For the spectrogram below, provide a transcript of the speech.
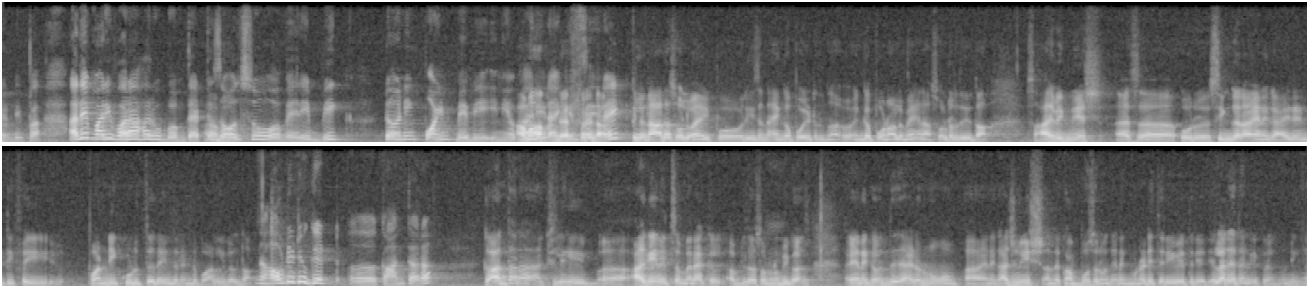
கண்டிப்பா. அதே மாதிரி Varaha Roopam that is also a very big turning point maybe in your career I can say right இல்ல நான் தான் சொல்லுவேன். இப்போ ரீசெண்டாக எங்க போயிட்டு இருந்தா எங்க போனாலுமே நான் சொல்றது இதுதான். சாய் விக்னேஷ் ஆஸ் அ ஒரு சிங்கரா எனக்கு ஐடென்டிஃபை பண்ணி கொடுத்தது இந்த ரெண்டு பாடல்கள் தான். How did you get Kantara Kantara actually again it's a miracle அப்படி தான் சொல்லணும். பிகாஸ் எனக்கு வந்து ஐ டோன்ட் நோ எனக்கு அஜ்னீஷ் அந்த கம்போசர் வந்து எனக்கு முன்னாடி தெரியவே தெரியாது. எல்லாரும் தான் கேட்குறாங்க நீங்க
